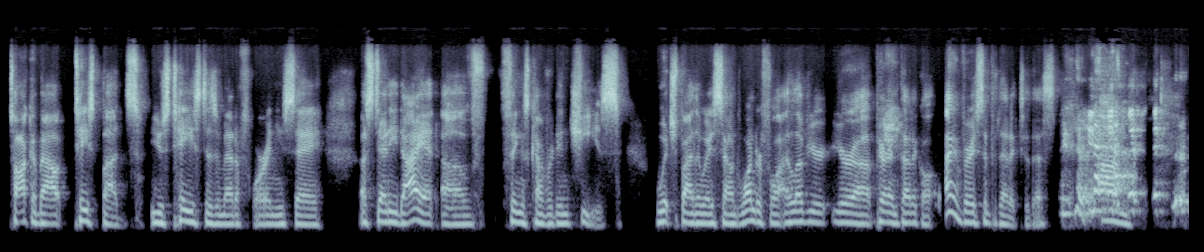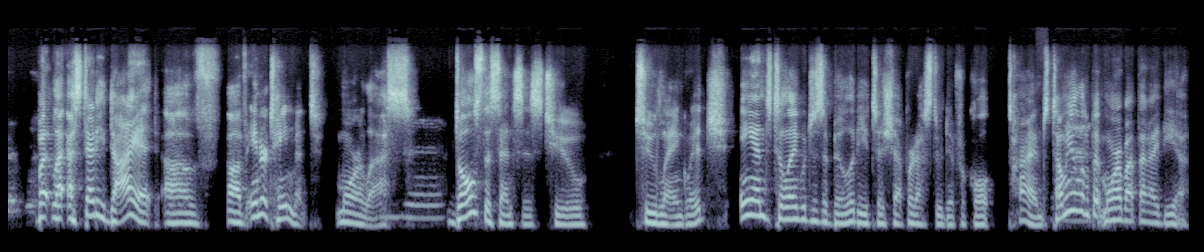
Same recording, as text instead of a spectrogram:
talk about taste buds, use taste as a metaphor, and you say a steady diet of things covered in cheese which by the way sound wonderful. I love your your uh, parenthetical. I am very sympathetic to this. Um, but like a steady diet of of entertainment, more or less, mm-hmm. dulls the senses to to language and to language's ability to shepherd us through difficult times. Tell me a little bit more about that idea.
